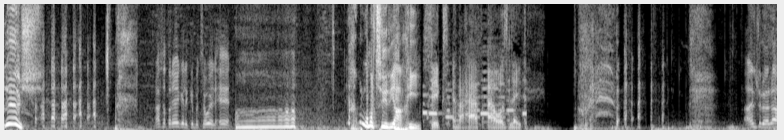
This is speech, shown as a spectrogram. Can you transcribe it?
ليش؟ نفس الطريقة اللي كنت بتسويها الحين. آه. يا أخي والله ما تصير يا أخي. Six and a half hours later. أنزل ولا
